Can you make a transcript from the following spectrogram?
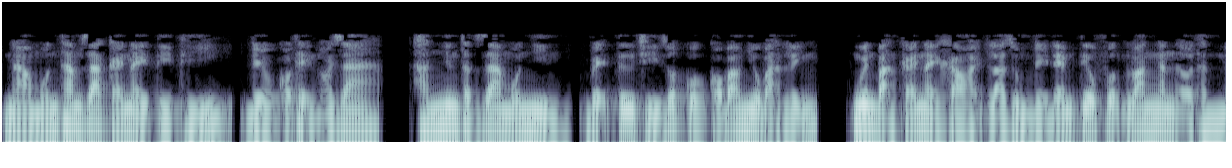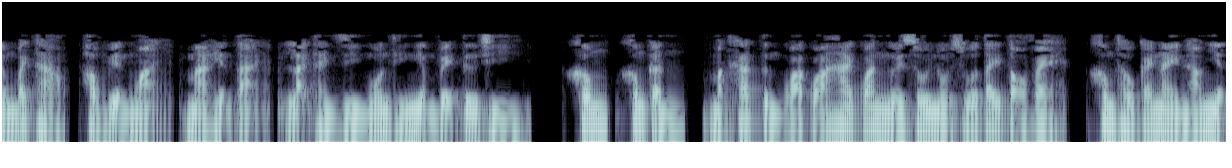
nào muốn tham gia cái này tỉ thí, đều có thể nói ra, hắn nhưng thật ra muốn nhìn, vệ tư trì rốt cuộc có bao nhiêu bản lĩnh, Nguyên bản cái này khảo hạch là dùng để đem tiêu phượng loan ngăn ở thần nông bách thảo, học viện ngoại, mà hiện tại, lại thành gì ngôn thí nghiệm vệ tư trì. Không, không cần, mặt khác từng quá quá hai quan người sôi nổi xua tay tỏ vẻ, không thấu cái này náo nhiệt.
